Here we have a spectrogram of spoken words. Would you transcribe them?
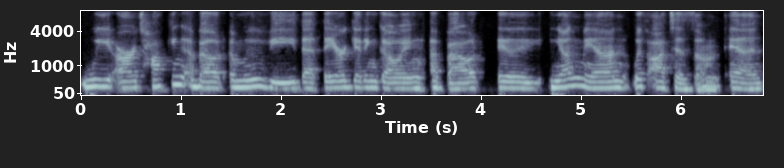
we are talking about a movie that they are getting going about a young man with autism. And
